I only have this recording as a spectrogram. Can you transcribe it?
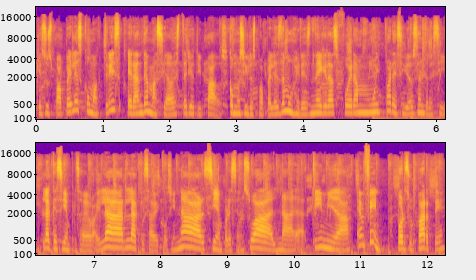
que sus papeles como actriz eran demasiado estereotipados, como si los papeles de mujeres negras fueran muy parecidos entre sí. La que siempre sabe bailar, la que sabe cocinar, siempre sensual, nada tímida, en fin. Por su parte,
